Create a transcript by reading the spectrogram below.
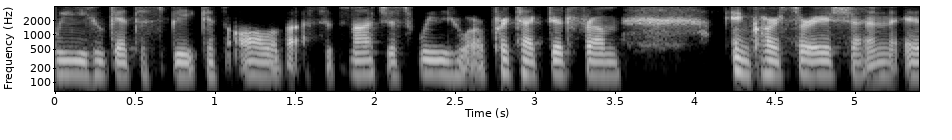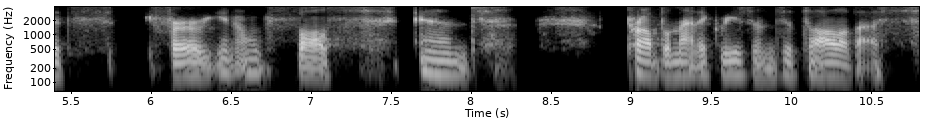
we who get to speak, it's all of us. It's not just we who are protected from incarceration. It's for, you know, false and problematic reasons. It's all of us.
